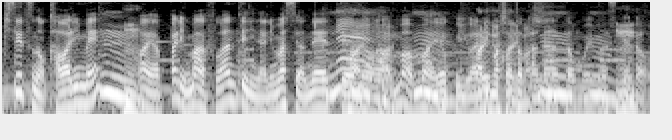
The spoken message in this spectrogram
季節の変わり目、うん。まあやっぱりまあ不安定になりますよねっていうのは、まあまあうん。よく言われることかなと思いますけど。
